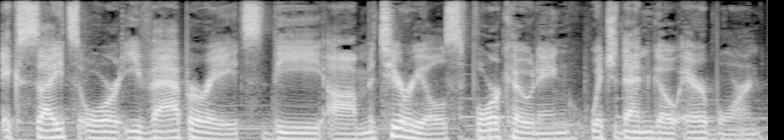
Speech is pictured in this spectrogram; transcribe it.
excites or evaporates the uh, materials for coating, which then go airborne.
